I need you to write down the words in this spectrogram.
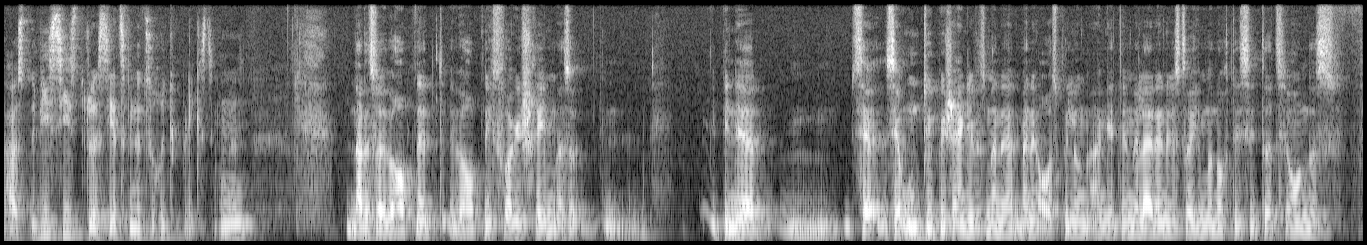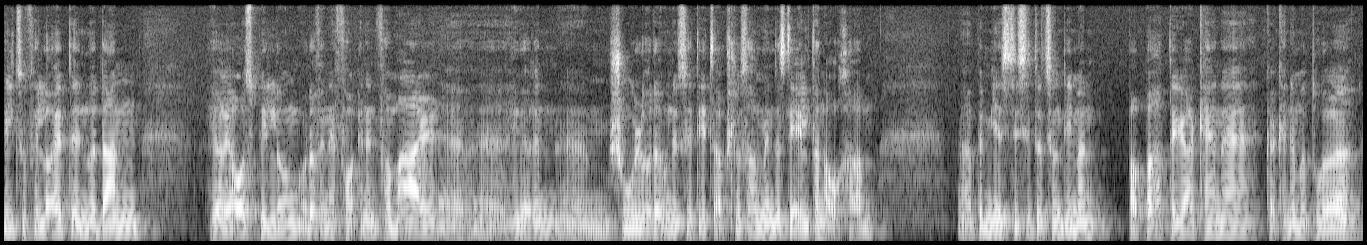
hast, wie siehst du das jetzt, wenn du zurückblickst? Mhm. Nein, das war überhaupt nicht, überhaupt nicht vorgeschrieben. Also ich bin ja mm, sehr, sehr untypisch eigentlich, was meine, meine Ausbildung angeht. Wir haben ja leider in Österreich immer noch die Situation, dass viel zu viele Leute nur dann höhere Ausbildung oder eine, einen formal äh, äh, höheren äh, Schul- oder Universitätsabschluss haben, wenn das die Eltern auch haben. Äh, bei mir ist die Situation die, mein Papa hatte gar keine, gar keine Matura,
